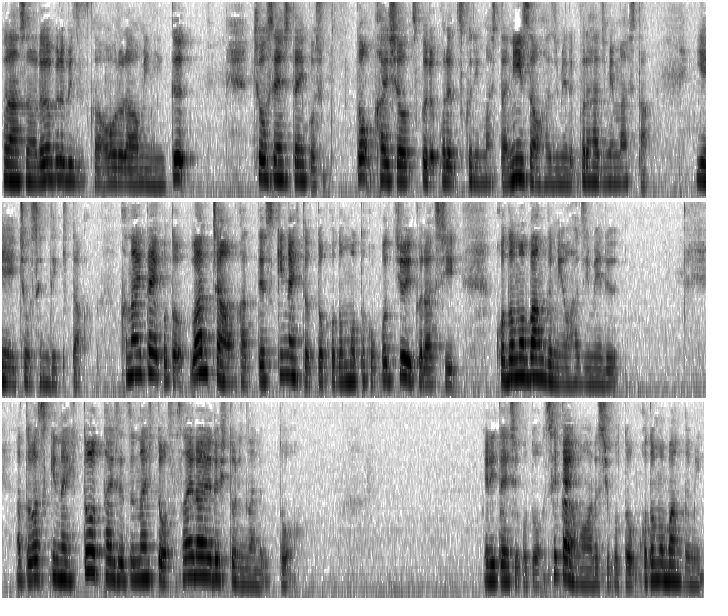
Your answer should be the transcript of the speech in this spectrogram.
フランスのルーブル美術館オーロラを見に行く。挑戦したいこと会社を作る。これ作りました。NISA を始める。これ始めました。イエーイ挑戦できた。叶えたいことワンちゃんを飼って好きな人と子供と心地よい暮らし。子供番組を始める。あとは好きな人大切な人を支えられる人になると。やりたい仕事世界を回る仕事子供番組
